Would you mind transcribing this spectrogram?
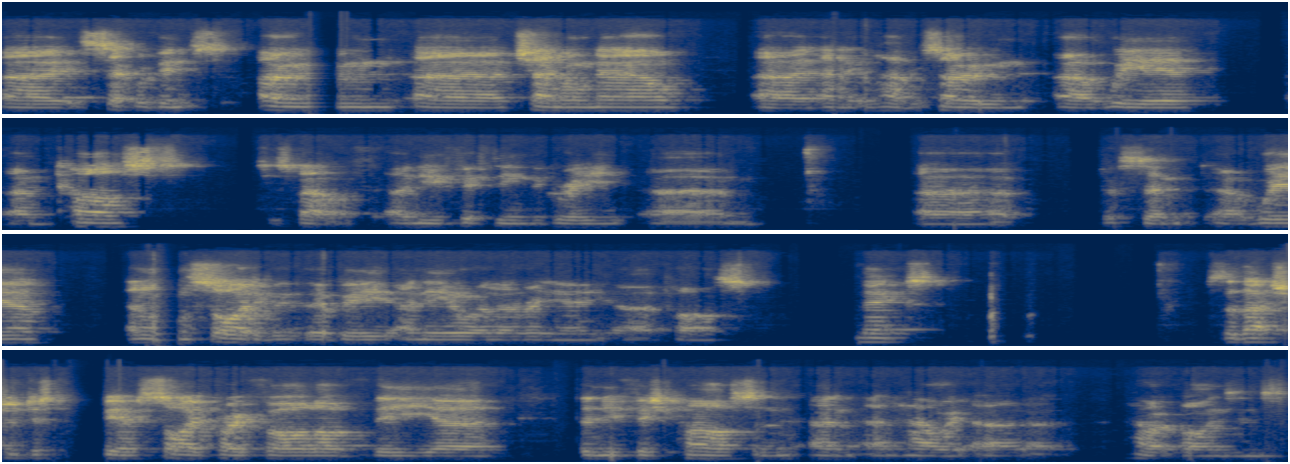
Uh, it's set within its own uh, channel now uh, and it'll have its own uh, weir um, cast. So it's about a new 15 degree um, uh, percent uh, weir. And on the side of it, there'll be an eel and pass. Next. So that should just be a side profile of the the new fish pass and, and, and how it uh, how it binds into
